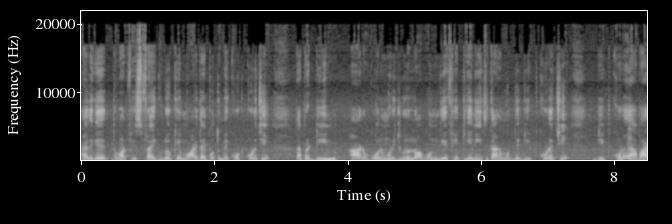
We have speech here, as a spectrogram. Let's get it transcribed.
আর এদিকে তোমার ফিশ ফ্রাইগুলোকে ময়দায় প্রথমে কোট করেছি, তারপর ডিম আর গোলমরিচ গুঁড়ো, লবণ দিয়ে ফেটিয়ে নিয়েছি, তার মধ্যে ডিপ করেছি। ডিপ করে আবার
